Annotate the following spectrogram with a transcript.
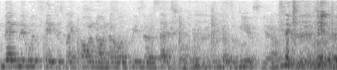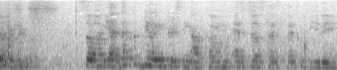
then they would say just like, oh no, not all priests are sexual because of news, you know. so yeah, that could be an interesting outcome, as just as there could be the,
